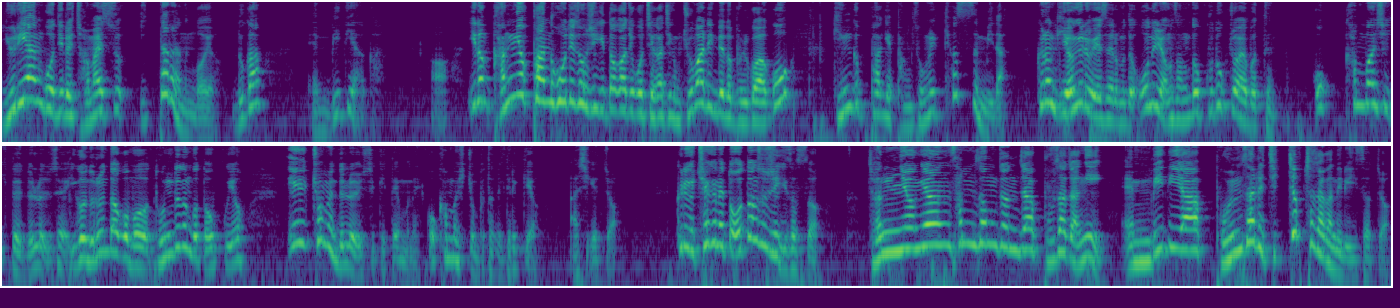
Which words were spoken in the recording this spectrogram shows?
유리한 고지를 점할 수 있다라는 거예요. 누가? 엔비디아가. 어, 이런 강력한 호재 소식이 떠가지고 제가 지금 주말인데도 불구하고 긴급하게 방송을 켰습니다. 그런 기영이를 위해서 여러분들 오늘 영상도 구독, 좋아요 버튼 꼭 한 번씩 눌러주세요. 이거 누른다고 뭐 돈 드는 것도 없고요. 1초면 눌러줄 수 있기 때문에 꼭 한 번씩 좀 부탁을 드릴게요. 아시겠죠? 그리고 최근에 또 어떤 소식이 있었어? 전영현 삼성전자 부사장이 엔비디아 본사를 직접 찾아간 일이 있었죠.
